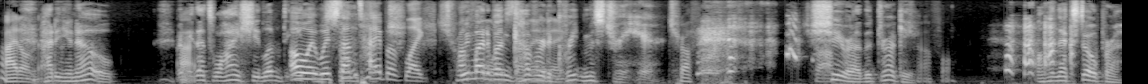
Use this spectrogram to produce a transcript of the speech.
I don't know. How do you know? I mean, Uh, that's why she loved. to Oh, eat it them was so some type much. of like truffle. We might have or uncovered a something. great mystery here. truffle. Truffle. She-Ra, the druggie, Truffle. on the next Oprah.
